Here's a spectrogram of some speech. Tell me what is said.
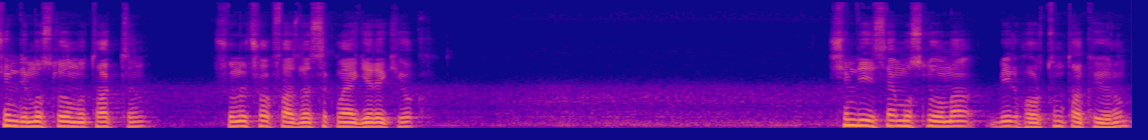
Şimdi musluğumu taktım. Şunu çok fazla sıkmaya gerek yok. Şimdi ise musluğuma bir hortum takıyorum.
